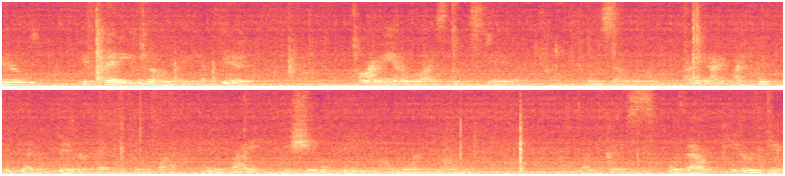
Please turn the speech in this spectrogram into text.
And if they could only have bid on analyzing this data and so on, I mean, I, I think we get a bigger buck. You're right, we shouldn't be awarding money like this without peer review.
